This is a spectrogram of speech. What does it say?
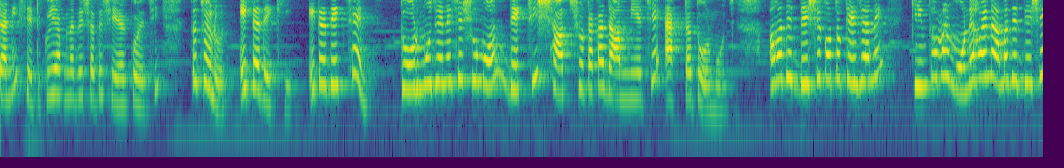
জানি, সেটুকুই আপনাদের সাথে শেয়ার করেছি। তো চলুন, এটা দেখি। এটা দেখছেন? তরমুজ এনেছে সুমন, দেখছি সাতশো টাকা দাম নিয়েছে একটা তরমুজ। আমাদের দেশে কত কে জানে? কিন্তু আমার মনে হয় না আমাদের দেশে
